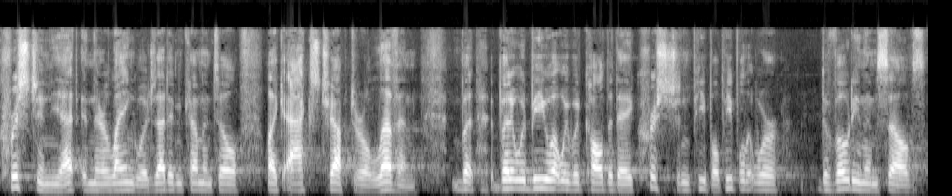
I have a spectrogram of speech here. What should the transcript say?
Christian yet in their language. That didn't come until like Acts chapter 11. But, but it would be what we would call today Christian people, people that were devoting themselves,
